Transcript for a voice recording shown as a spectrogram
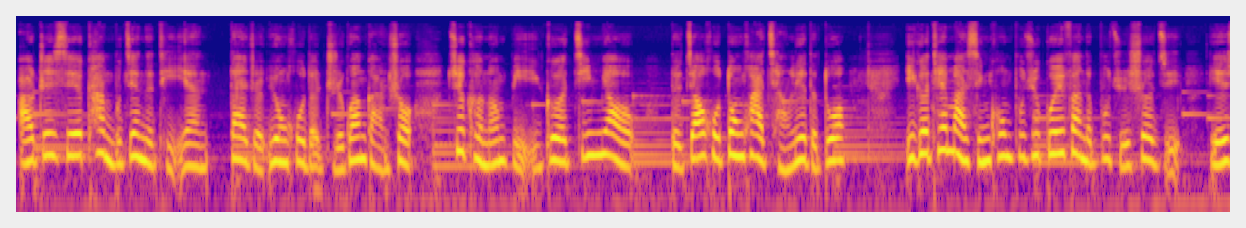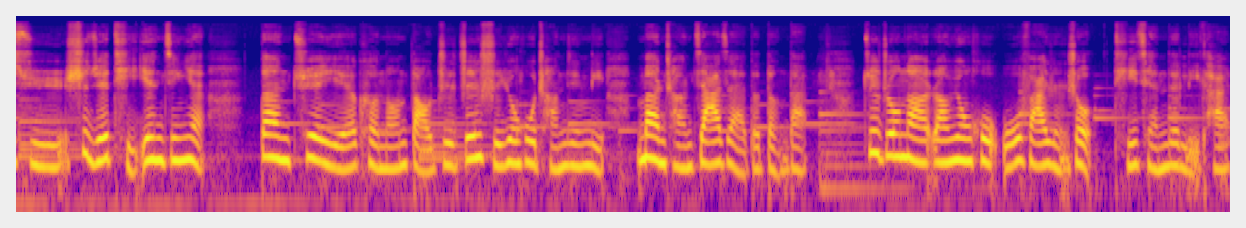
而这些看不见的体验，带着用户的直观感受，却可能比一个精妙的交互动画强烈的多。一个天马行空、不拘规范的布局设计，也许视觉体验惊艳，但却也可能导致真实用户场景里漫长加载的等待，最终呢，让用户无法忍受，提前的离开。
